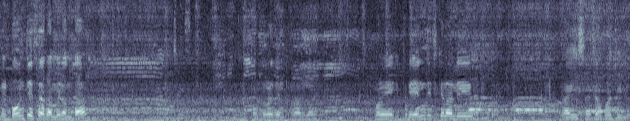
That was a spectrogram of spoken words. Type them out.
మీరు భోజనం చేశారా మీరంతా? తొందరగా తింటున్నారుగా మనం ఇప్పుడు ఏం తీసుకెళ్ళాలి? రైస్ చపాతీలు.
